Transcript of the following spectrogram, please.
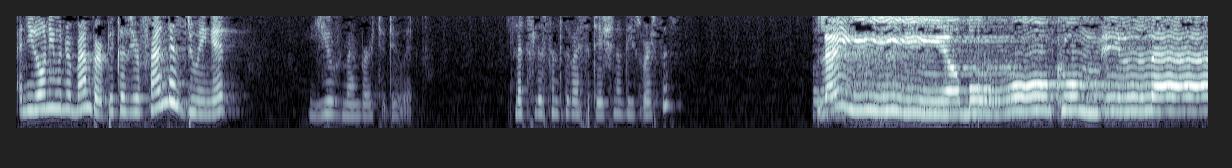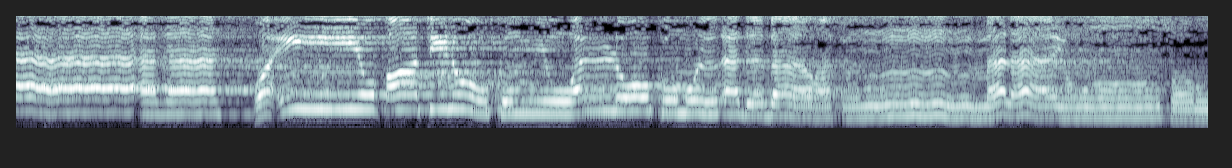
and you don't even remember because your friend is doing it. You remember to do it. Let's listen to the recitation of these verses. لن يضروكم إلا أذى. وإن يقاتلوكم يولوكم الأدبار ثم لا ينصرون.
